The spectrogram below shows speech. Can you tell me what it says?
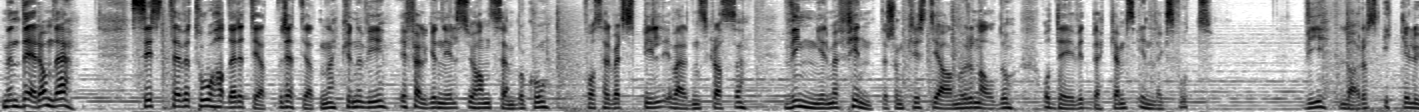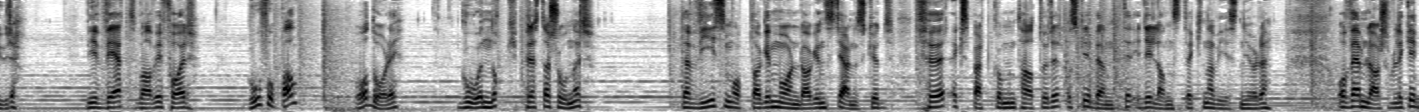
men dere om det. Sist TV 2 hadde rettighetene, kunne vi, ifølge Nils Johan Semboko, få servert spill i verdensklasse, vinger med finter som Cristiano Ronaldo og David Beckhams innleggsfot. Vi lar oss ikke lure. Vi vet hva vi får. God fotball og dårlig. Gode nok prestasjoner. Det er vi som oppdager morgendagens stjerneskudd, før ekspertkommentatorer og skribenter i de landsdekkende avisene gjør det. Og hvem lar seg vel ikke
